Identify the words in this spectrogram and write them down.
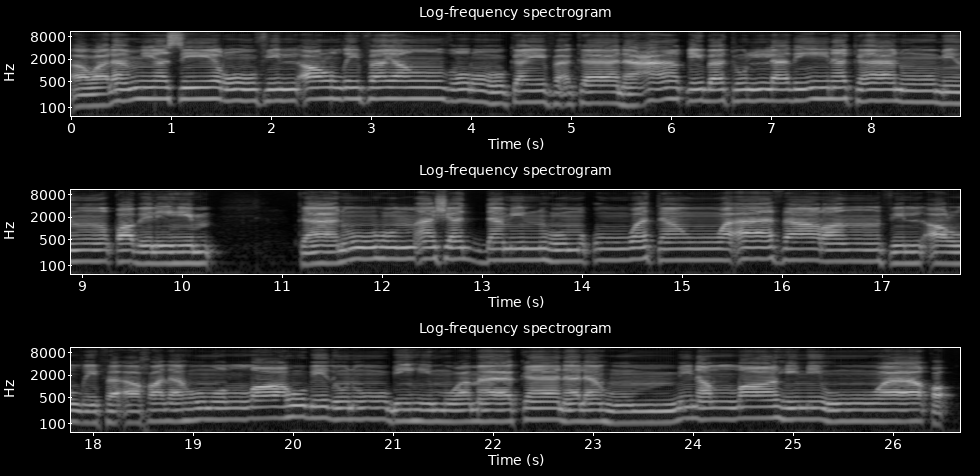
أَوَلَمْ يَسِيرُوا فِي الْأَرْضِ فَيَنظُرُوا كَيْفَ كَانَ عَاقِبَةُ الَّذِينَ كَانُوا مِن قَبْلِهِمْ كَانُوا هُمْ أَشَدَّ مِنْهُمْ قُوَّةً وَآثَارًا فِي الْأَرْضِ فَأَخَذَهُمُ اللَّهُ بِذُنُوبِهِمْ وَمَا كَانَ لَهُم مِّنَ اللَّهِ مِن وَاقٍ.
